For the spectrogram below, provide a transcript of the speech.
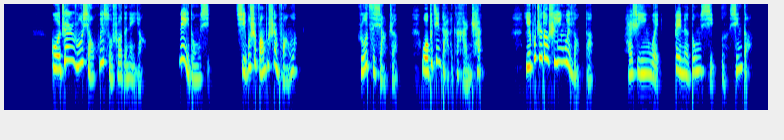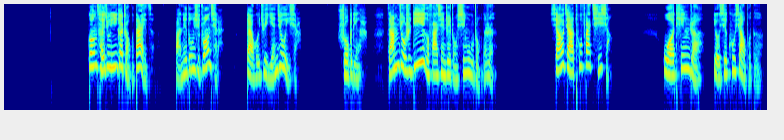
果真如小辉所说的那样，那东西岂不是防不胜防了？如此想着，我不禁打了个寒颤，也不知道是因为冷的，还是因为被那东西恶心的。刚才就应该找个袋子。把那东西装起来，带回去研究一下，说不定啊，咱们就是第一个发现这种新物种的人。小贾突发奇想，我听着有些哭笑不得。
